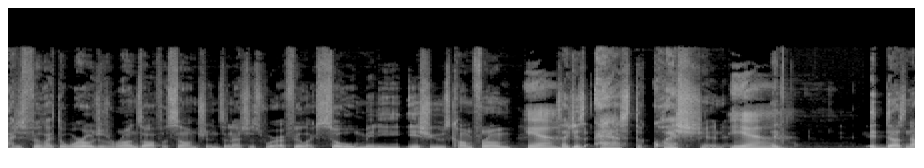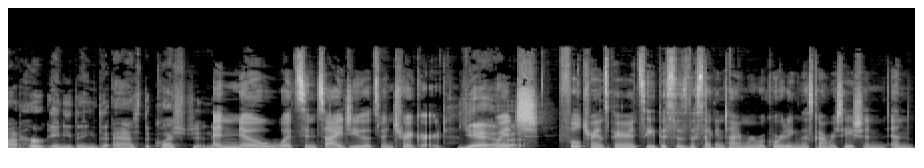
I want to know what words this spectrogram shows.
I just feel like the world just runs off assumptions. And that's just where I feel like so many issues come from. Yeah. It's like, just ask the question. Yeah. Like, it does not hurt anything to ask the question. and know what's inside you that's been triggered. yeah. Which, full transparency, this is the second time we're recording this conversation. And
